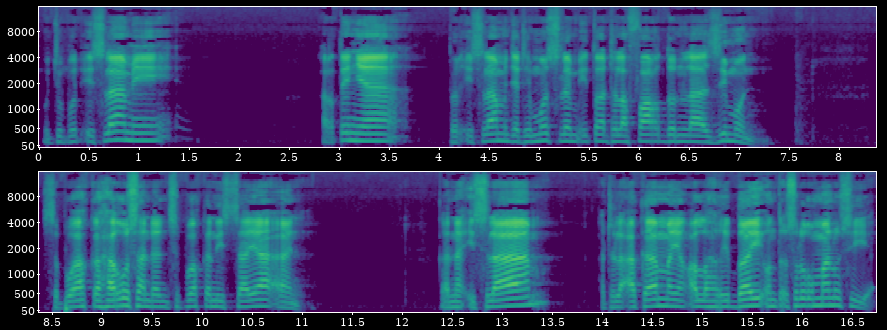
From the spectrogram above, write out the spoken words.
Ujubul islami artinya berislam menjadi muslim itu adalah fardun lazimun. Sebuah keharusan dan sebuah keniscayaan. Karena Islam adalah agama yang Allah ridai untuk seluruh manusia.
